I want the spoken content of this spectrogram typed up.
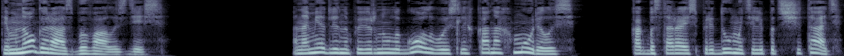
«Ты много раз бывала здесь?» Она медленно повернула голову и слегка нахмурилась, как бы стараясь придумать или подсчитать,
